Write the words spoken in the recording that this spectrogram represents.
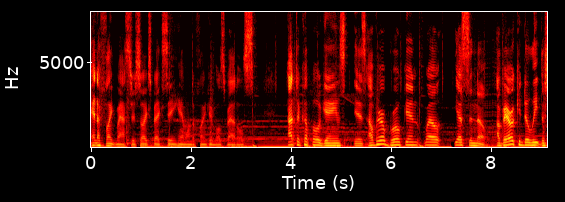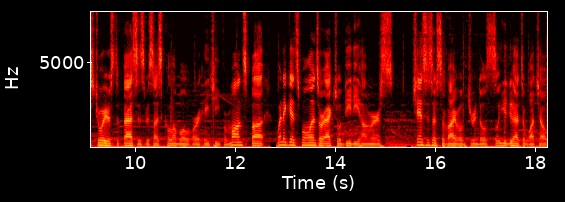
and a flank master, so I expect seeing him on the flank in most battles. After a couple of games, is Avera broken? Well, yes and no. Avera can delete destroyers the fastest besides Colombo or HE for months, but when against Smolensk or actual DD hunters, chances are survival dwindles, so you do have to watch out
